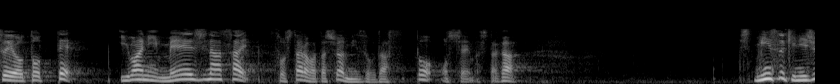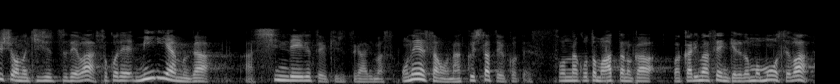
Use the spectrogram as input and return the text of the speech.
杖を取って岩に命じなさい。そしたら私は水を出すとおっしゃいましたが、民数記20章の記述では、そこでミリアムが死んでいるという記述があります。お姉さんを亡くしたということです。そんなこともあったのか分かりませんけれども、モーセは、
